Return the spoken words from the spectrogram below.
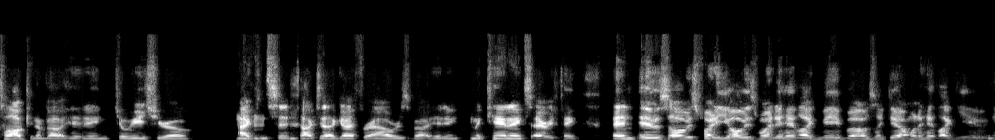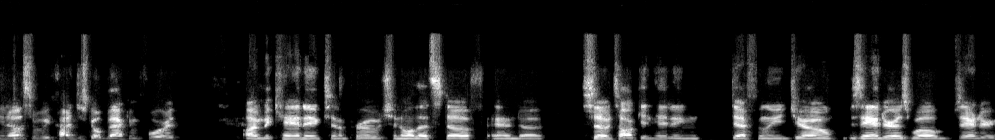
Talking about hitting Joichiro, mm-hmm. I can sit and talk to that guy for hours about hitting mechanics, everything. And it was always funny. He always wanted to hit like me, but I was like, dude, I want to hit like you, you know? So we kind of just go back and forth on mechanics and approach and all that stuff. And uh, so talking hitting, definitely Joe, Xander as well. Xander,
